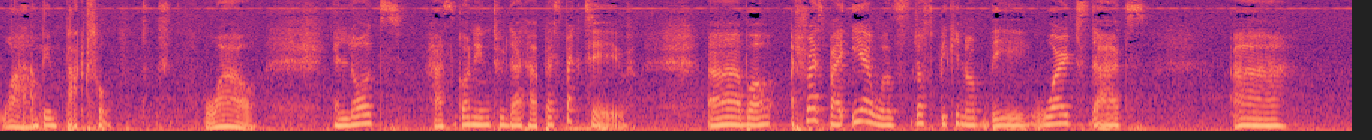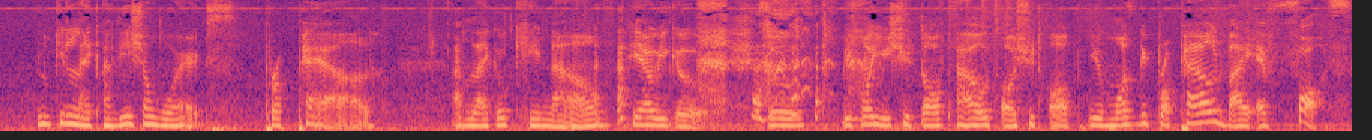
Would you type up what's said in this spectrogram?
Wow. and be impactful. Wow. A lot has gone into that her perspective. Uh, but at first, my ear was just picking up the words that are looking like aviation words propel. I'm like, okay, now here we go. So before you shoot off out or shoot up, you must be propelled by a force,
